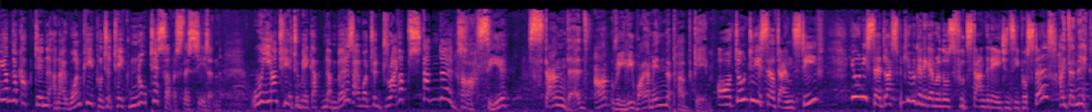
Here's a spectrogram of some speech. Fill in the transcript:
am the captain and I want people to take notice of us this season. We aren't here to make up numbers, I want to drive up standards. Ah, see? Standards aren't really why I'm in the pub game. Oh, don't do yourself down, Steve. You only said last week you were going to get one of those food standard agency posters. I done it.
